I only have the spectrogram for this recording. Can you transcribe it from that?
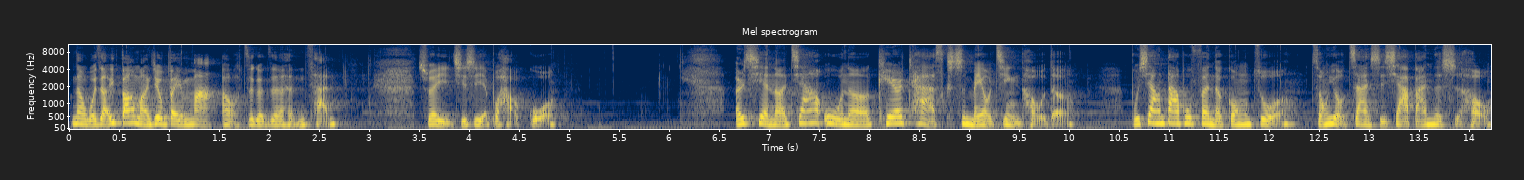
那我只要一帮忙就被骂，哦，这个真的很惨，所以其实也不好过。而且呢，家务呢，care task 是没有尽头的，不像大部分的工作总有暂时下班的时候。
